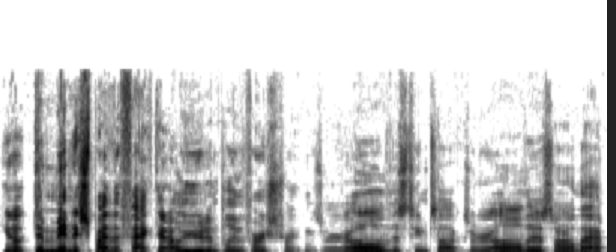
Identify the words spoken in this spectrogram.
you know, diminished by the fact that, oh, you didn't play the first strings, or oh, this team sucks, or oh, this, or all that.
